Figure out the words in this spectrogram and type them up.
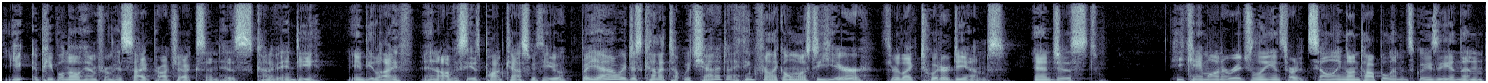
You, people know him from his side projects and his kind of indie indie life and obviously his podcast with you but yeah we just kind of t- we chatted i think for like almost a year through like twitter dms and just he came on originally and started selling on top of Lemon Squeezy, and then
